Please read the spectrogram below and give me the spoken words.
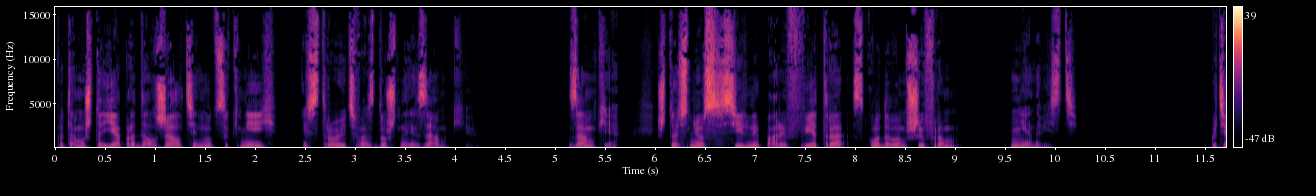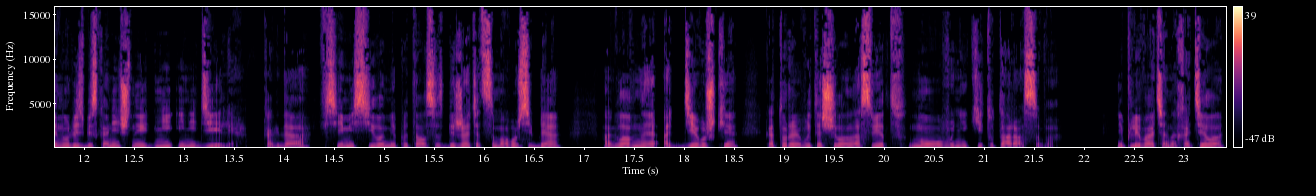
потому что я продолжал тянуться к ней и строить воздушные замки. Замки, что снес сильный порыв ветра с кодовым шифром «ненависть». Потянулись бесконечные дни и недели, когда всеми силами пытался сбежать от самого себя, а главное, от девушки, которая вытащила на свет нового Никиту Тарасова. И плевать она хотела,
